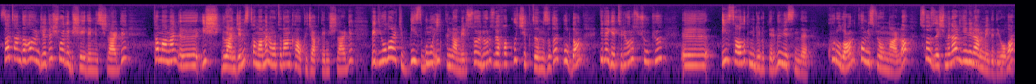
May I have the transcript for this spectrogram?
Zaten daha önce de şöyle bir şey demişlerdi. Tamamen e, iş güvencemiz tamamen ortadan kalkacak demişlerdi. Ve diyorlar ki biz bunu ilk günden beri söylüyoruz ve haklı çıktığımızı da buradan dile getiriyoruz. Çünkü e, İl Sağlık Müdürlükleri bünyesinde kurulan komisyonlarla sözleşmeler yenilenmedi diyorlar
